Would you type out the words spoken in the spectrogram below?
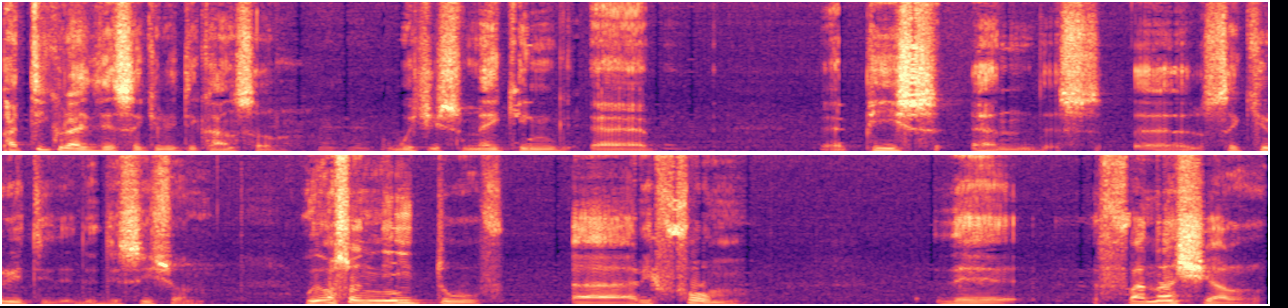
particularly the Security Council, mm -hmm. which is making uh, uh, peace and uh, security the decision. We also need to uh, reform the financial,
